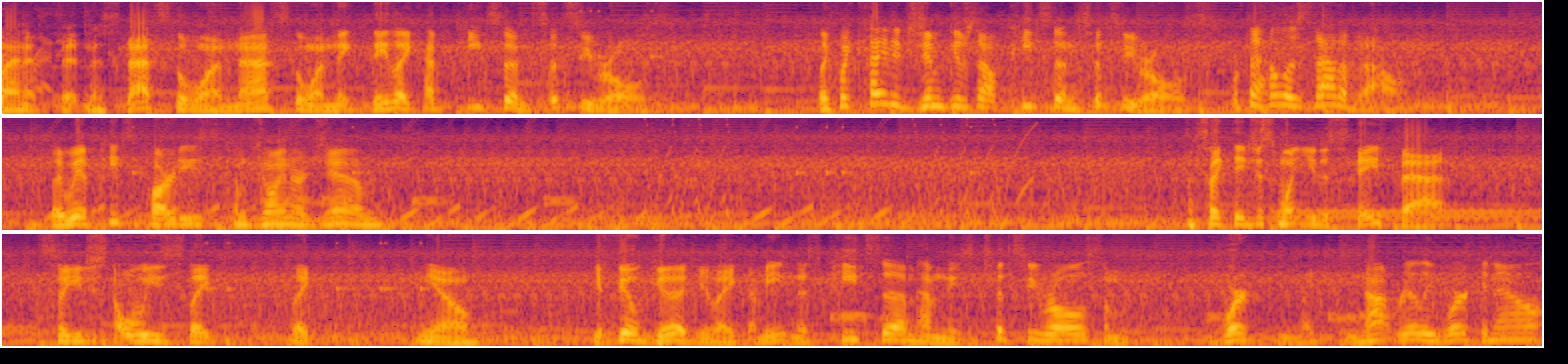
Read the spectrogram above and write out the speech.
Planet Fitness. That's the one. That's the one. They, they like have pizza and Tootsie Rolls. Like, what kind of gym gives out pizza and Tootsie Rolls? What the hell is that about? Like, we have pizza parties. Come join our gym. It's like they just want you to stay fat. So you just always, like, like, you know, you feel good. You're like, I'm eating this pizza. I'm having these Tootsie Rolls. I'm work, like, not really working out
